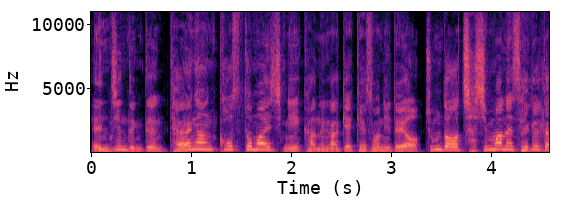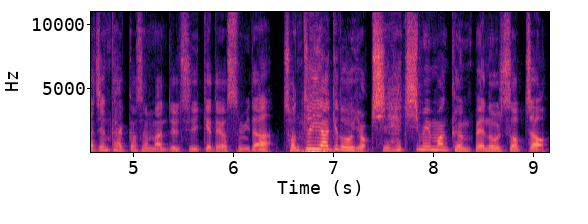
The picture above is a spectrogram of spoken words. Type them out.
엔진 등등 다양한 customizing이 가능하게 개선이 되어 좀 더 자신만의 색을 가진 탈 것을 만들 수 있게 되었습니다. 전투 이야기도 역시 핵심인 만큼 빼놓을 수 없죠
